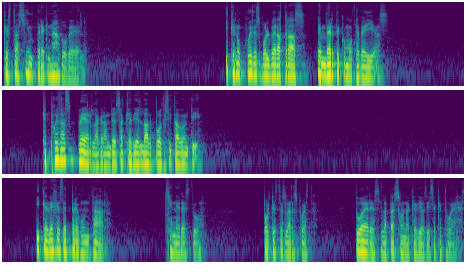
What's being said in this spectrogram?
que estás impregnado de Él y que no puedes volver atrás en verte como te veías. Que puedas ver la grandeza que Dios ha depositado en ti. Y que dejes de preguntar ¿quién eres tú? Porque esta es la respuesta. Tú eres la persona que Dios dice que tú eres.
